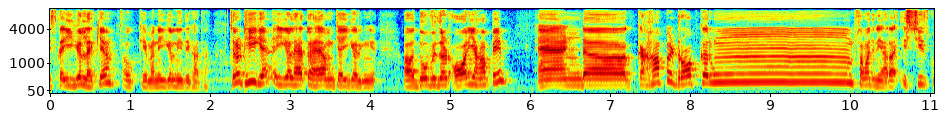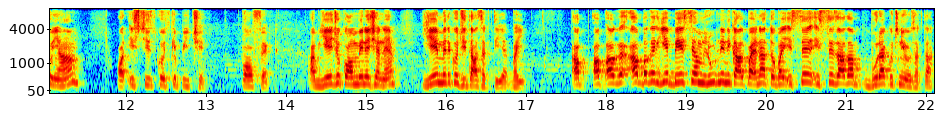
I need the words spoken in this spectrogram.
इसका ईगल है क्या? ओके मैंने ईगल नहीं देखा था। चलो ठीक है ईगल है तो है हम क्या ही करेंगे? आ, दो विजर्ड और यहाँ पे। एंड कहाँ पे ड्रॉप करूँ? समझ नहीं आ रहा। इस चीज़ को यहाँ और इस चीज़ को इसके पीछे। परफेक्ट अब ये जो कॉम्बिनेशन है ये मेरे को जिता सकती है भाई। अब अब अगर अब अगर ये बेस से हम लूट नहीं निकाल पाए ना तो भाई इससे इससे ज़्यादा बुरा कुछ नहीं हो सकता।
